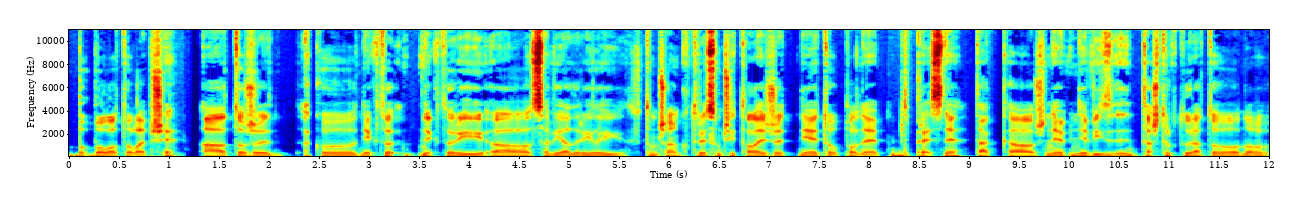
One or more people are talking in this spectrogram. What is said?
Bolo to lepšie. A to, že ako niekto, niektorí uh, sa vyjadrili v tom článku, ktorý som čítal, že nie je to úplne presne, tak uh, že ne, nevy, tá štruktúra toho no,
